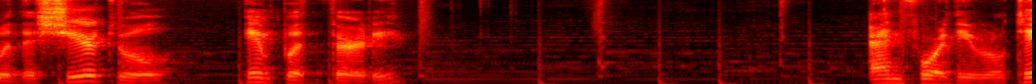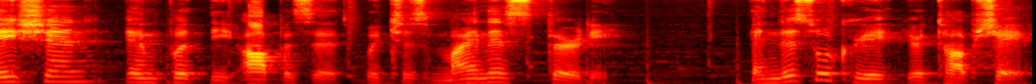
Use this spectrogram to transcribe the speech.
With the shear tool, input 30. And for the rotation, input the opposite, which is minus 30. And this will create your top shape.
